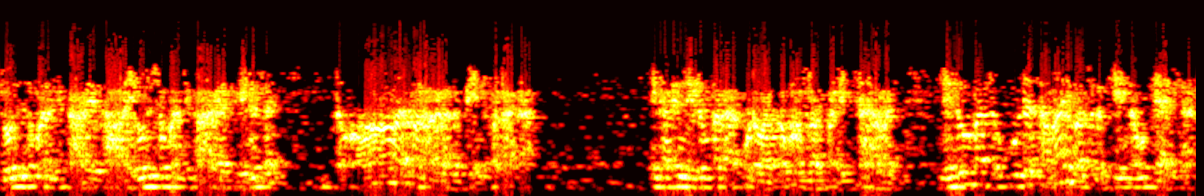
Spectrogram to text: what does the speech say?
යෝනිසමනිකාරයේ ආයෝනිසමනිකාරයේ වෙනස තමාරකට පේන්න පටන් ගන්නවා. ඒකට නිරුක්තක කුඩ වර්තමානවල පරිච්ඡාව නිරුක්ත කුඩ තමයි වතුර කියන උදේ ඇවිල්ලා.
